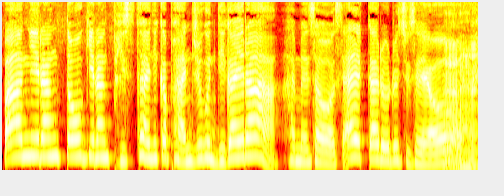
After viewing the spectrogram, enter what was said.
빵이랑 떡이랑 비슷하니까 반죽은 네가 해라 하면서 쌀가루를 주세요. 네.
